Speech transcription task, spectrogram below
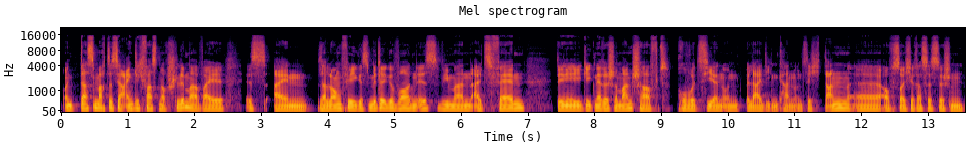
Und das macht es ja eigentlich fast noch schlimmer, weil es ein salonfähiges Mittel geworden ist, wie man als Fan die gegnerische Mannschaft provozieren und beleidigen kann und sich dann äh, auf solche rassistischen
